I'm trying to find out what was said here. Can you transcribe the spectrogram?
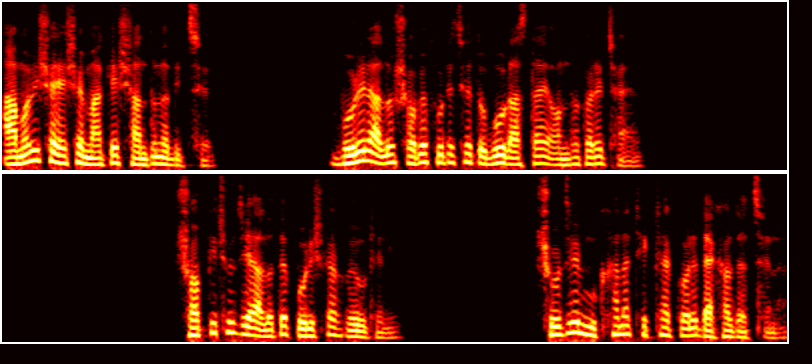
আমরিশা এসে মাকে সান্ত্বনা দিচ্ছে। ভোরের আলো সবে ফুটেছে তবু রাস্তায় অন্ধকারের ছায়া। সবকিছু যে আলোতে পরিষ্কার হয়ে ওঠেনি। সূর্যের মুখখানা ঠিকঠাক করে দেখা যাচ্ছে না।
